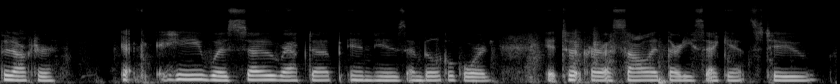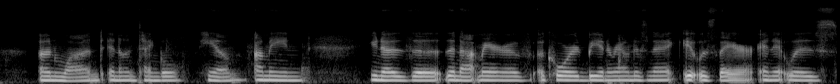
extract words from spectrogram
the doctor he was so wrapped up in his umbilical cord it took her a solid 30 seconds to unwind and untangle him. I mean, you know, the the nightmare of a cord being around his neck, it was there and it was,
